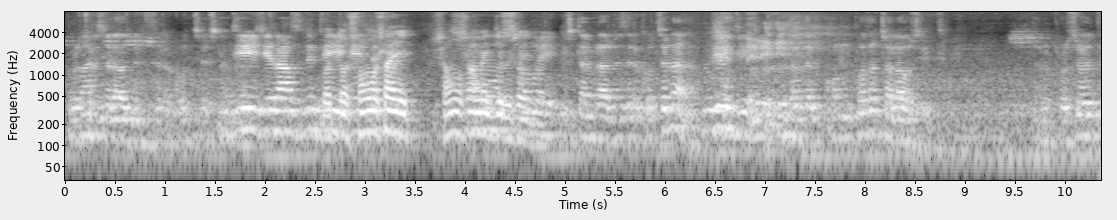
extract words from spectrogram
রাজনীতি করছে জি জি রাজনীতি সমসাময়িক সমসাময়িক যে বিষয় ইসলাম রাজনীতি করছে না? জি জি জি। তাদের কোন পথে চলা উচিত? প্রচলিত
